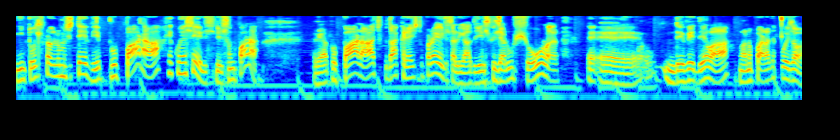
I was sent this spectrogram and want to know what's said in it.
em todos os programas de TV, pro Pará reconhecer eles. Eles são do Pará ligado? Pro Pará, tipo, dar crédito pra eles, tá ligado? E eles fizeram um show lá, é, é, um DVD lá, lá no Pará, depois, ó,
